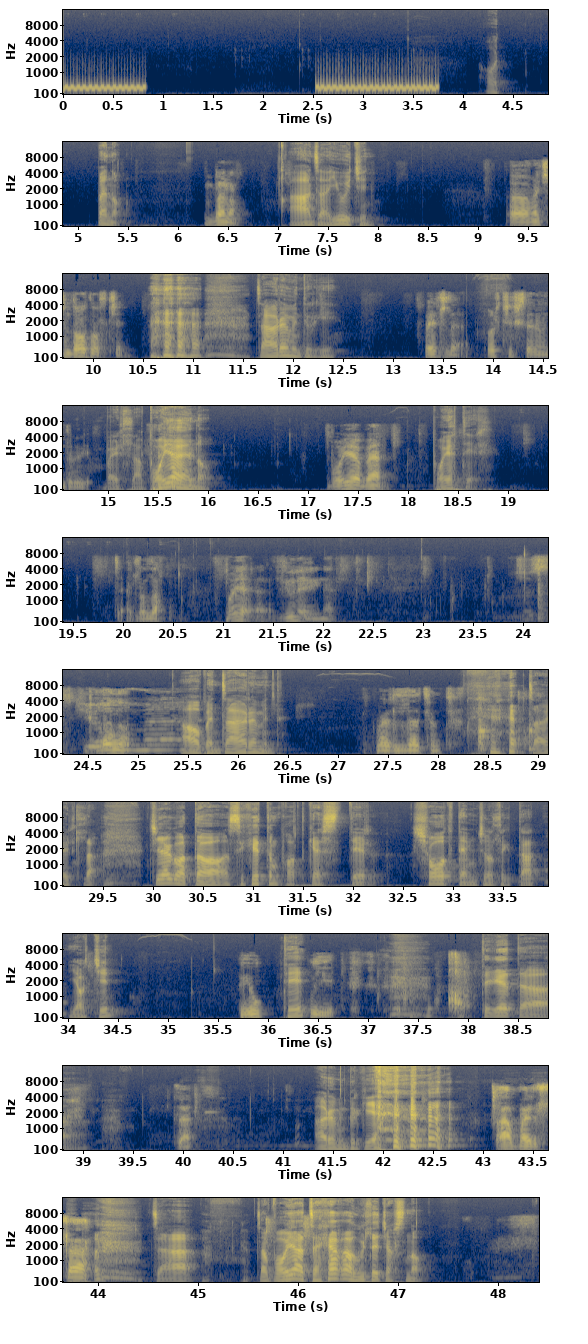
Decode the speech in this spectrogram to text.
Бано. Бано. Аа за юу хийж байна? Аа мен чин дуудуулж байна. За орой минь дүргий. Баярлалаа. Өөрчн шармын дөрөв. Баярлалаа. Буяа байна уу? Буяа байна. Буяатай. За лолоо. Буяа юу нэр гинэ? Аа бэн за орой минь. Баярлалаа чамд. За баярлалаа. Чи яг одоо Сэхэтэн подкаст дээр шууд дамжуулагдаад явж байна. Юу? Тэ? Тэгээд за орой минь дүргий. За баярлаа. За. За буяа захиагаа хүлээж авсан уу?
